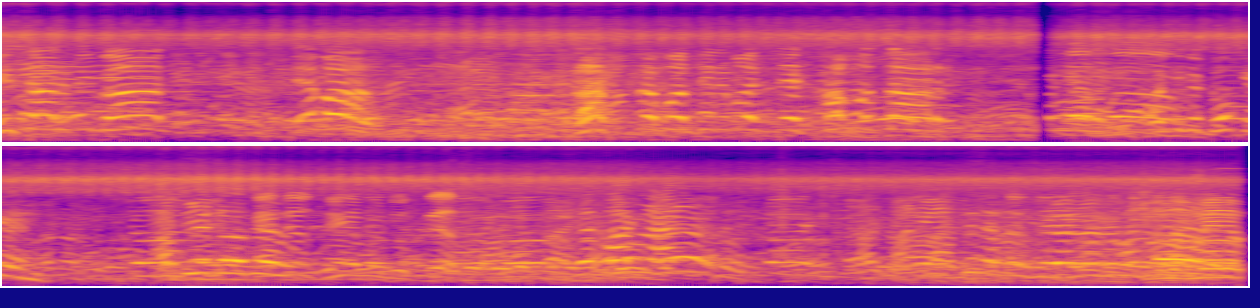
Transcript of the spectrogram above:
বিচার বিভাগ এবং রাষ্ট্রপতির মধ্যে ক্ষমতার ওইদিকে ঢোকেন। আপনি। মেরে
